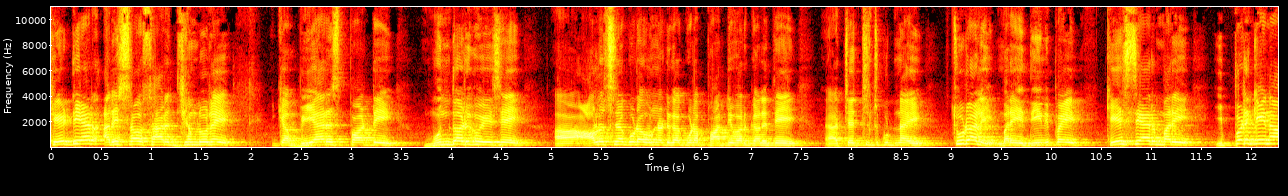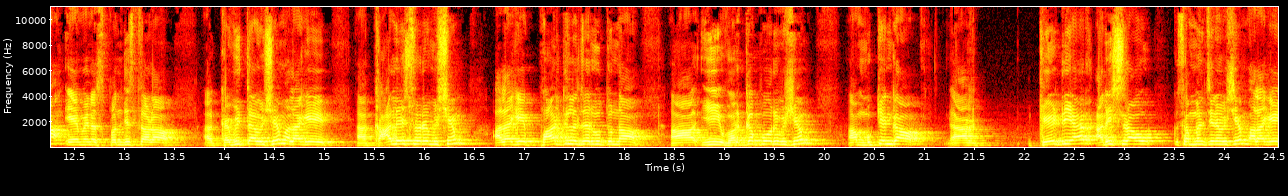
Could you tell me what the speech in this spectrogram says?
కేటీఆర్ హరీష్ రావు సారథ్యంలోనే ఇక బీఆర్ఎస్ పార్టీ ముందడుగు వేసే ఆలోచన కూడా ఉన్నట్టుగా కూడా పార్టీ వర్గాలు అయితే చర్చించుకుంటున్నాయి. చూడాలి మరి దీనిపై కేసీఆర్ మరి ఇప్పటికైనా ఏమైనా స్పందిస్తాడా? కవిత విషయం అలాగే కాళేశ్వరం విషయం అలాగే పార్టీలో జరుగుతున్న ఈ వర్గపోరు విషయం ముఖ్యంగా కేటీఆర్ హరీష్ రావుకు సంబంధించిన విషయం అలాగే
